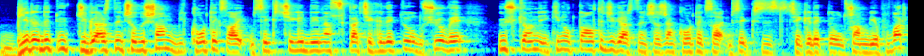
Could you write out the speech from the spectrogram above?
1 adet 3 GHz'de çalışan bir Cortex A78 çekirdeğinden süper çekirdekten oluşuyor ve 3 tane 2.6 GHz'den çalışan Cortex A78 çekirdekten oluşan bir yapı var.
